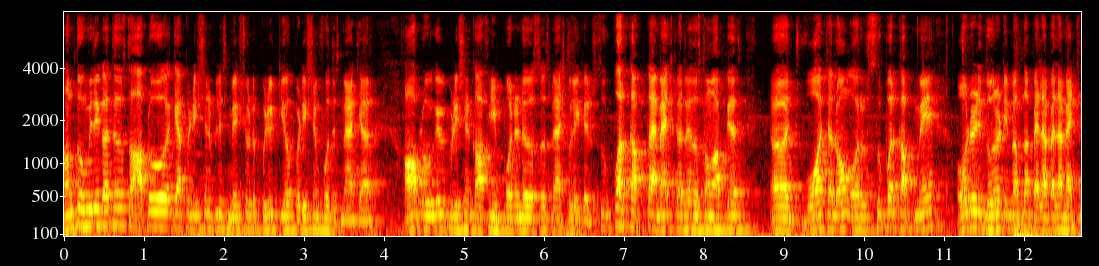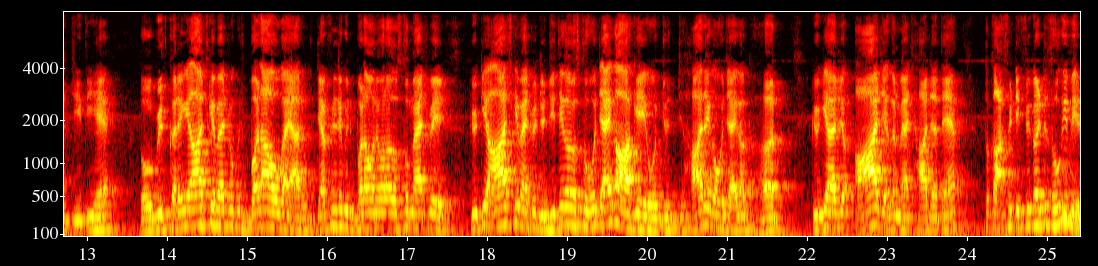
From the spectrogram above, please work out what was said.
हम तो उम्मीदें करते हैं दोस्तों, आप लोगों का क्या prediction please make sure to predict your prediction for this match यार। आप लोगों के भी प्रोडिक्शन काफ़ी इंपॉर्टेंट है दोस्तों इस मैच को लेकर। सुपर कप का मैच कर रहे हैं दोस्तों हम आपके वॉच अलॉन्ग और सुपर कप में ऑलरेडी दोनों टीमें अपना पहला पहला मैच जीती है। तो उम्मीद करेंगे आज के मैच में कुछ बड़ा होगा यार। डेफिनेटली कुछ बड़ा होने वाला दोस्तों मैच में। क्योंकि आज के मैच में जो जीतेगा दोस्तों, वो जाएगा आगे और जो हारेगा, वो जाएगा घर। क्योंकि आज आज अगर मैच हार जाते हैं तो काफ़ी डिफिकल्टीज होगी फिर।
